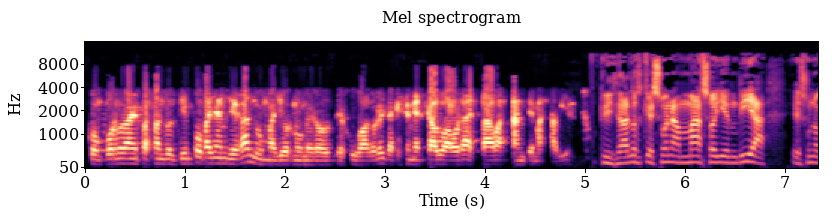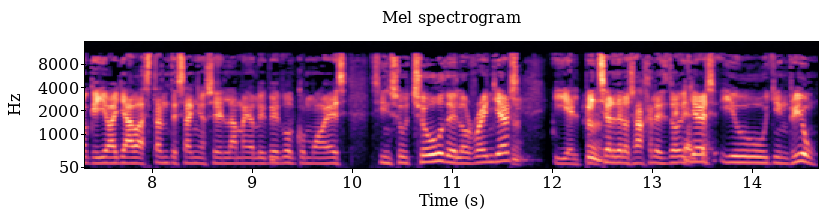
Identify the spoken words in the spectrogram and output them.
conforme va pasando el tiempo, vayan llegando un mayor número de jugadores, ya que ese mercado ahora está bastante más abierto. Quizás los que suenan más hoy en día es uno que lleva ya bastantes años en la Major League Baseball, como es Shin-Soo Chu de los Rangers mm. y el pitcher mm. de Los Ángeles Dodgers, Eugene Ryu,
